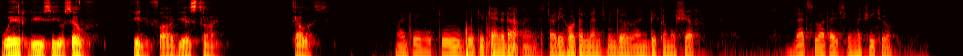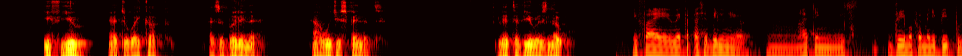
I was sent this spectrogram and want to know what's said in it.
Where do you see yourself in five years' time? Tell us. My dream is to go to Canada and study hotel management there and become a chef. So that's what I see in my future. If you had to wake up as a billionaire, how would you spend it? Let the viewers know. If I wake up as a billionaire, mm, I think it's dream of many people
